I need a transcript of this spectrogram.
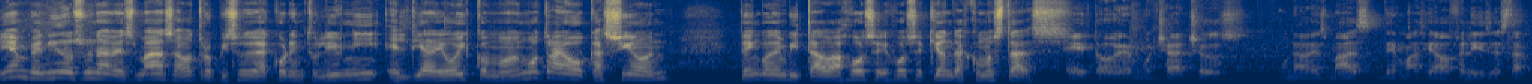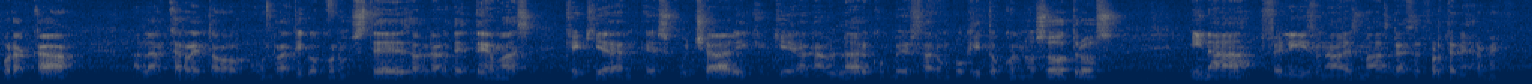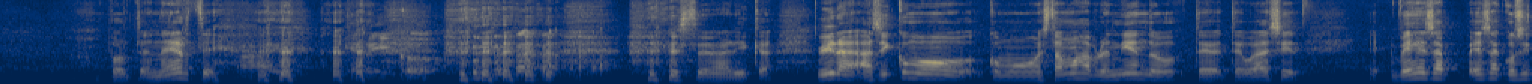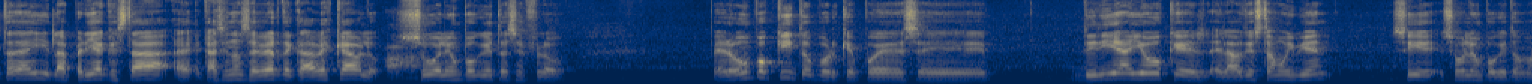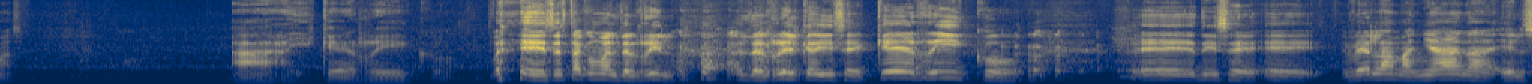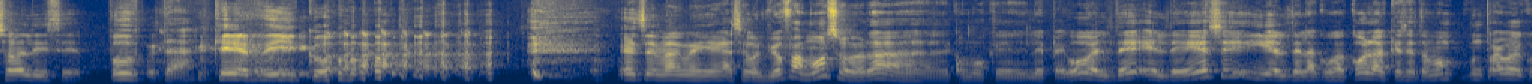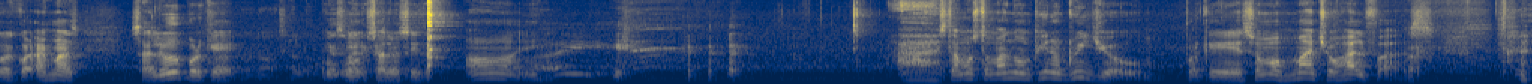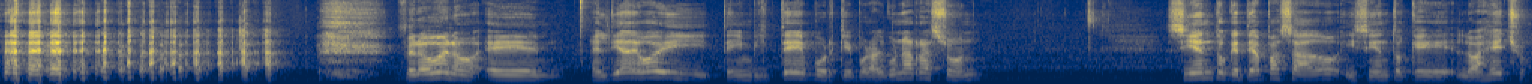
Bienvenidos una vez más a otro episodio de According to Livni. El día de hoy, como en otra ocasión, tengo de invitado a José. José, ¿qué onda? ¿Cómo estás? Hey, todo bien muchachos, una vez más, demasiado feliz de estar por acá, hablar carreta un ratico con ustedes, hablar de temas que quieran escuchar y que quieran hablar, conversar un poquito con nosotros. Y nada, feliz una vez más, gracias por tenerme. Por tenerte. Ay, qué rico. Este marica. Mira, así como, como estamos aprendiendo, te, te voy a decir, eh, ¿ves esa, esa cosita de ahí, la perilla que está eh, haciéndose verde cada vez que hablo? Ajá. Súbele un poquito ese flow. Pero un poquito porque pues eh, diría yo que el, el audio está muy bien. Sí, súbele un poquito más. Ay, qué rico. Ese está como el del reel. El del reel que dice, qué rico. Eh, dice, eh, ver la mañana, el sol dice, puta, qué rico. Ese man me llega, se volvió famoso, ¿verdad? Como que le pegó el de, el de ese y el de la Coca-Cola, que se toma un, un trago de Coca-Cola. Es más, salud porque... No, no, salud. Uh, uh. Ay. Ah, estamos tomando un Pinot Grigio porque somos machos alfas. Pero bueno, eh, el día de hoy te invité porque por alguna razón siento que te ha pasado y siento que lo has hecho.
